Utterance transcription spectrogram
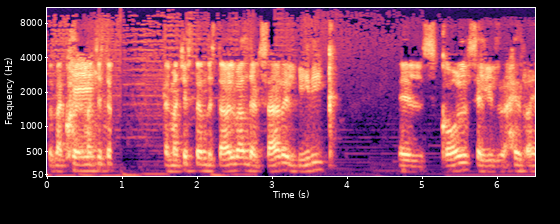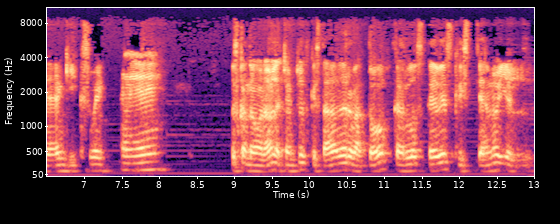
Pues me acuerdo del Manchester, el Manchester donde estaba el Van der Sar, el Vidic, el Scholes, el, Ryan Giggs, güey. Eh. Pues cuando ganaron la Champions que estaba Berbatov, Carlos Tevez, Cristiano y el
